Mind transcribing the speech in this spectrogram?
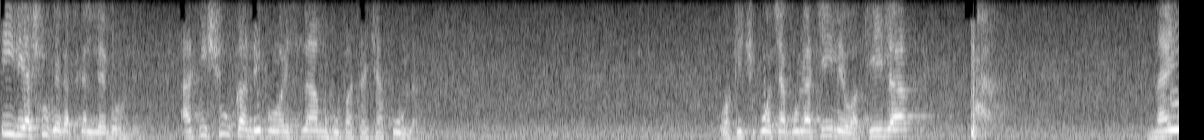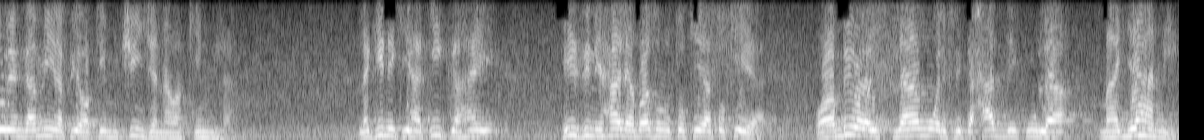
ili ashuke katika lile bonde. Akishuka ndipo waislamu hupata chakula. Wakichukua chakula kile wakila. Na yule ngamia pia wakimchinja na wakimla. Lakini kihakika hai hizi ni hali ambazo hutokea tokea. Waambiwa waislamu walifika hadi kula majani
